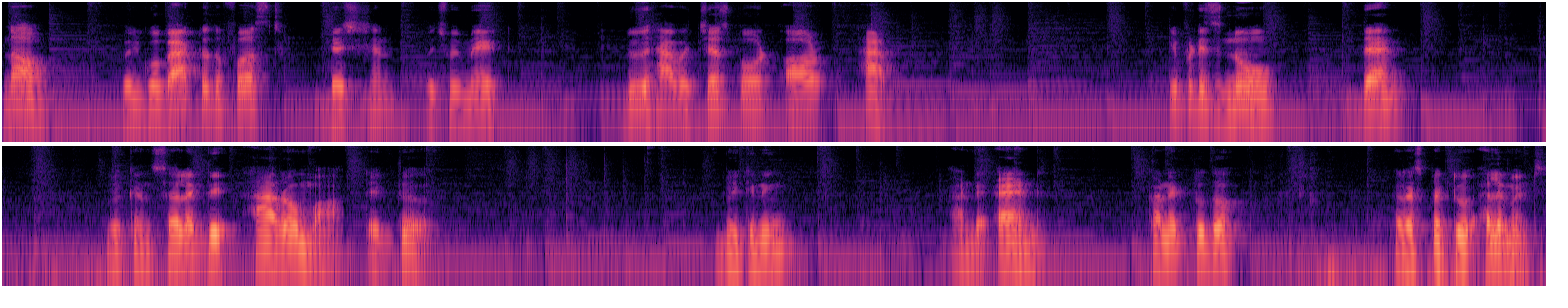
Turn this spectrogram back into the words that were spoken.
Now we'll go back to the first decision which we made. Do you have a chessboard or app? If it is no, then we can select the arrow mark, take the beginning and end connect to the respective elements.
